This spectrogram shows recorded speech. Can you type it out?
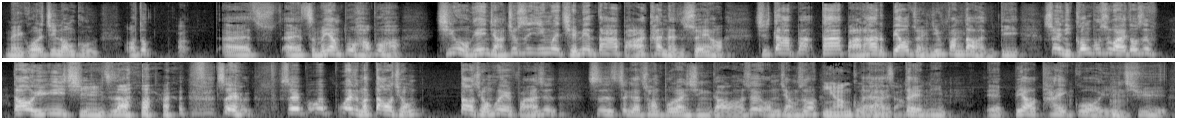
美国的金融股哦都呃呃呃怎么样不好不好，其实我跟你讲，就是因为前面大家把它看得很衰哦，其实大家把大家把它的标准已经放到很低，所以你公布出来都是。高于预期，你知道吗？所以，所以为为什么道琼道琼会反而是是这个创波段新高啊？所以我们讲说，银行股大涨，呃，对你也不要太过于去、嗯、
